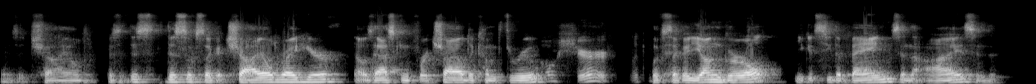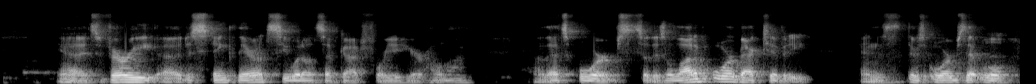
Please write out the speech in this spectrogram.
There's a child. Is this this looks like a child right here? I was asking for a child to come through. Oh, sure. Look Looks that. like a young girl. You could see the bangs and the eyes and the, yeah, it's very uh, distinct there. Let's see what else I've got for you here. Hold on. Uh, that's orbs. So there's a lot of orb activity, and there's, there's orbs that will.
